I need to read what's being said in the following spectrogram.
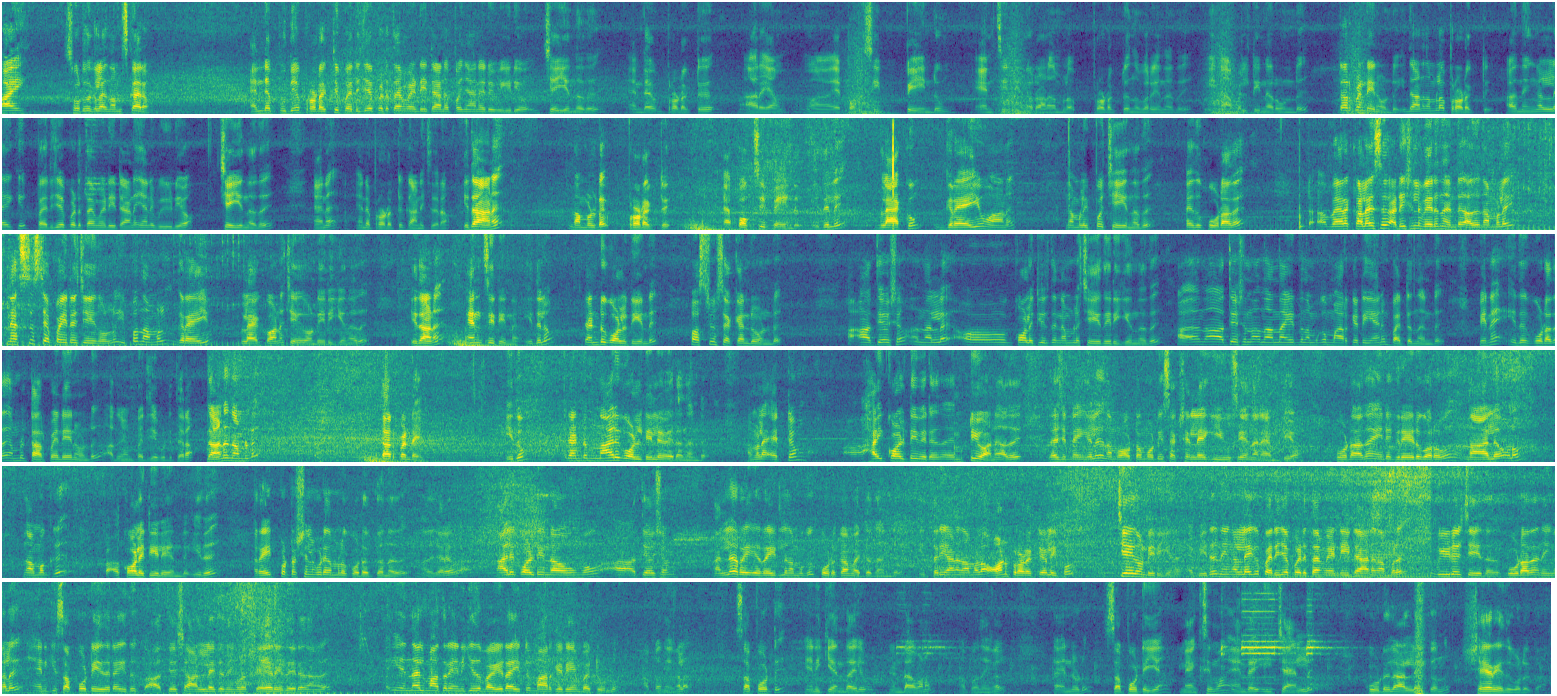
Hi സുഹൃത്തുക്കളെ നമസ്കാരം. എന്റെ പുതിയ പ്രൊഡക്റ്റ് പരിചയപ്പെടുത്താൻ വേണ്ടിയിട്ടാണ് ഇപ്പോൾ ഞാനൊരു വീഡിയോ ചെയ്യുന്നത്. എന്റെ പ്രൊഡക്റ്റ് അറിയാം എപ്പോക്സി പെയിന്റും എൻ സി ടിന്നറാണ് നമ്മളെ പ്രൊഡക്റ്റ് എന്ന് പറയുന്നത്. ഇനാമൽ ടിന്നറും ഉണ്ട് ടർപ്പന്റൈനും ഉണ്ട്. ഇതാണ് നമ്മളെ പ്രൊഡക്റ്റ് അത് നിങ്ങളിലേക്ക് പരിചയപ്പെടുത്താൻ വേണ്ടിയിട്ടാണ് ഞാൻ വീഡിയോ ചെയ്യുന്നത്. ഞാൻ എന്റെ പ്രൊഡക്റ്റ് കാണിച്ചു തരാം. ഇതാണ് നമ്മളുടെ പ്രൊഡക്റ്റ് എപ്പോക്സി പെയിന്റ് ഇതിൽ ബ്ലാക്കും ഗ്രേയുമാണ് നമ്മളിപ്പോൾ ചെയ്യുന്നത്. ഇത് കൂടാതെ വേറെ കളേഴ്സ് അഡീഷണൽ വരുന്നുണ്ട്. അത് നമ്മൾ നെക്സ്റ്റ് സ്റ്റെപ്പായിട്ടേ ചെയ്യുന്നുള്ളൂ. ഇപ്പോൾ നമ്മൾ ഗ്രേയും ബ്ലാക്കും ആണ് ചെയ്തുകൊണ്ടിരിക്കുന്നത്. ഇതാണ് എൻ സി ടിന്ന് ഇതിലും രണ്ട് ക്വാളിറ്റി ഉണ്ട്. ഫസ്റ്റും സെക്കൻഡും ഉണ്ട്. അത്യാവശ്യം നല്ല ക്വാളിറ്റിയിൽ തന്നെ നമ്മൾ ചെയ്തിരിക്കുന്നത്. അത്യാവശ്യം നന്നായിട്ട് നമുക്ക് മാർക്കറ്റ് ചെയ്യാനും പറ്റുന്നുണ്ട്. പിന്നെ ഇത് കൂടാതെ നമ്മൾ ടർപ്പന്റൈനും ഉണ്ട്. അത് ഞാൻ പരിചയപ്പെടുത്തിത്തരാം. ഇതാണ് നമ്മുടെ ടർപ്പന്റൈൻ ഇതും രണ്ടും നാല് ക്വാളിറ്റിയിൽ വരുന്നുണ്ട്. നമ്മളെ ഏറ്റവും ഹൈ ക്വാളിറ്റി വരുന്ന എം ടി ആണ്. അത് എന്ന് വെച്ചിട്ടുണ്ടെങ്കിൽ നമ്മൾ ഓട്ടോമോട്ടീവ് സെക്ഷനിലേക്ക് യൂസ് ചെയ്യുന്നതാണ് എം ടി ഒ കൂടാതെ അതിന്റെ ഗ്രേഡ് കുറവ് നാലോളം നമുക്ക് ക്വാളിറ്റിയിലുണ്ട് ഇത് റേറ്റ് പ്രൊട്ടക്ഷനിൽ കൂടി നമ്മൾ കൊടുക്കുന്നത്. എന്ന് വെച്ചാൽ നാല് ക്വാളിറ്റി ഉണ്ടാകുമ്പോൾ അത്യാവശ്യം നല്ല റേറ്റിൽ നമുക്ക് കൊടുക്കാൻ പറ്റുന്നുണ്ട്. ഇത്രയാണ് നമ്മൾ ഓൺ പ്രോഡക്റ്റുകൾ ഇപ്പോൾ ചെയ്തുകൊണ്ടിരിക്കുന്നത്. അപ്പോൾ ഇത് നിങ്ങളിലേക്ക് പരിചയപ്പെടുത്താൻ വേണ്ടിയിട്ടാണ് നമ്മൾ വീഡിയോ ചെയ്യുന്നത്. കൂടാതെ നിങ്ങൾ എനിക്ക് സപ്പോർട്ട് ചെയ്തിട്ട് ഇത് അത്യാവശ്യം ആളിലേക്ക് നിങ്ങൾ ഷെയർ ചെയ്ത് തരാം. എന്നാൽ മാത്രമേ എനിക്കിത് വൈഡായിട്ട് മാർക്കറ്റ് ചെയ്യാൻ പറ്റുള്ളൂ. അപ്പോൾ നിങ്ങൾ സപ്പോർട്ട് എനിക്ക് എന്തായാലും ഉണ്ടാവണം. അപ്പോൾ നിങ്ങൾ എന്നോട് സപ്പോർട്ട് ചെയ്യുക. മാക്സിമം എന്റെ ഈ ചാനൽ കൂടുതൽ ആളിലേക്കൊന്ന് ഷെയർ ചെയ്ത് കൊടുക്കുക.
